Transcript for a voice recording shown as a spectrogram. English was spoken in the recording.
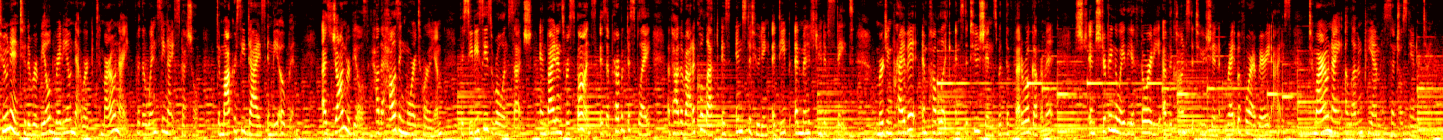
Tune in to the Revealed Radio Network tomorrow night for the Wednesday night special, Democracy Dies in the Open, as John reveals how the housing moratorium, the CDC's role in such, and Biden's response is a perfect display of how the radical left is instituting a deep administrative state, merging private and public institutions with the federal government, and stripping away the authority of the Constitution right before our very eyes. Tomorrow night, 11 p.m. Central Standard Time.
